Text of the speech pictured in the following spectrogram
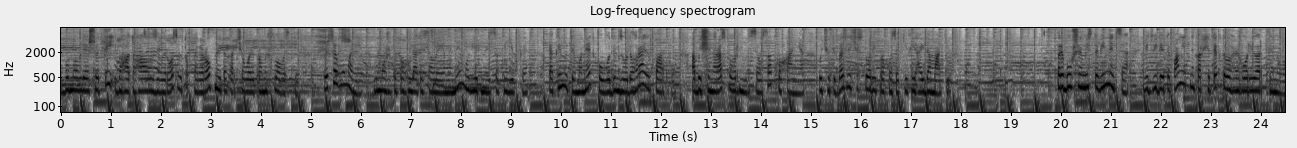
обумовлює швидкий і багатогалузевий розвиток переробної та харчової промисловості. Лише в Умані ви можете прогулятися алеями неймовірної Софіївки та кинути монетку в один з водограїв парку, аби ще не раз повернутися у сад кохання, почути безліч історій про козаків і гайдамаків. Прибувши в місто Вінниця, відвідайте пам'ятник архітектору Григорію Артинову.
